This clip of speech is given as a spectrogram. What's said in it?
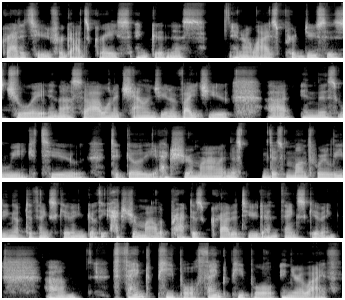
Gratitude for God's grace and goodness in our lives produces joy in us. So I want to challenge you and invite you uh, in this week to to go the extra mile in this this month we're leading up to Thanksgiving. Go the extra mile to practice gratitude and thanksgiving. Um, thank people. Thank people in your life.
